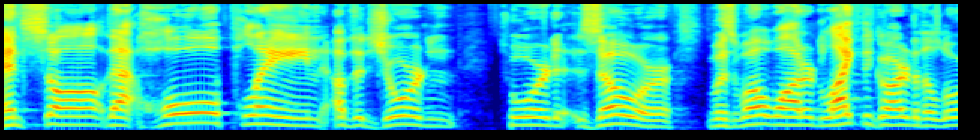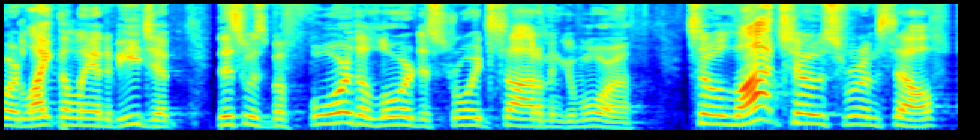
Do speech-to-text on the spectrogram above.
and saw that whole plain of the Jordan toward Zoar was well watered, like the garden of the Lord, like the land of Egypt. This was before the Lord destroyed Sodom and Gomorrah. So Lot chose for himself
